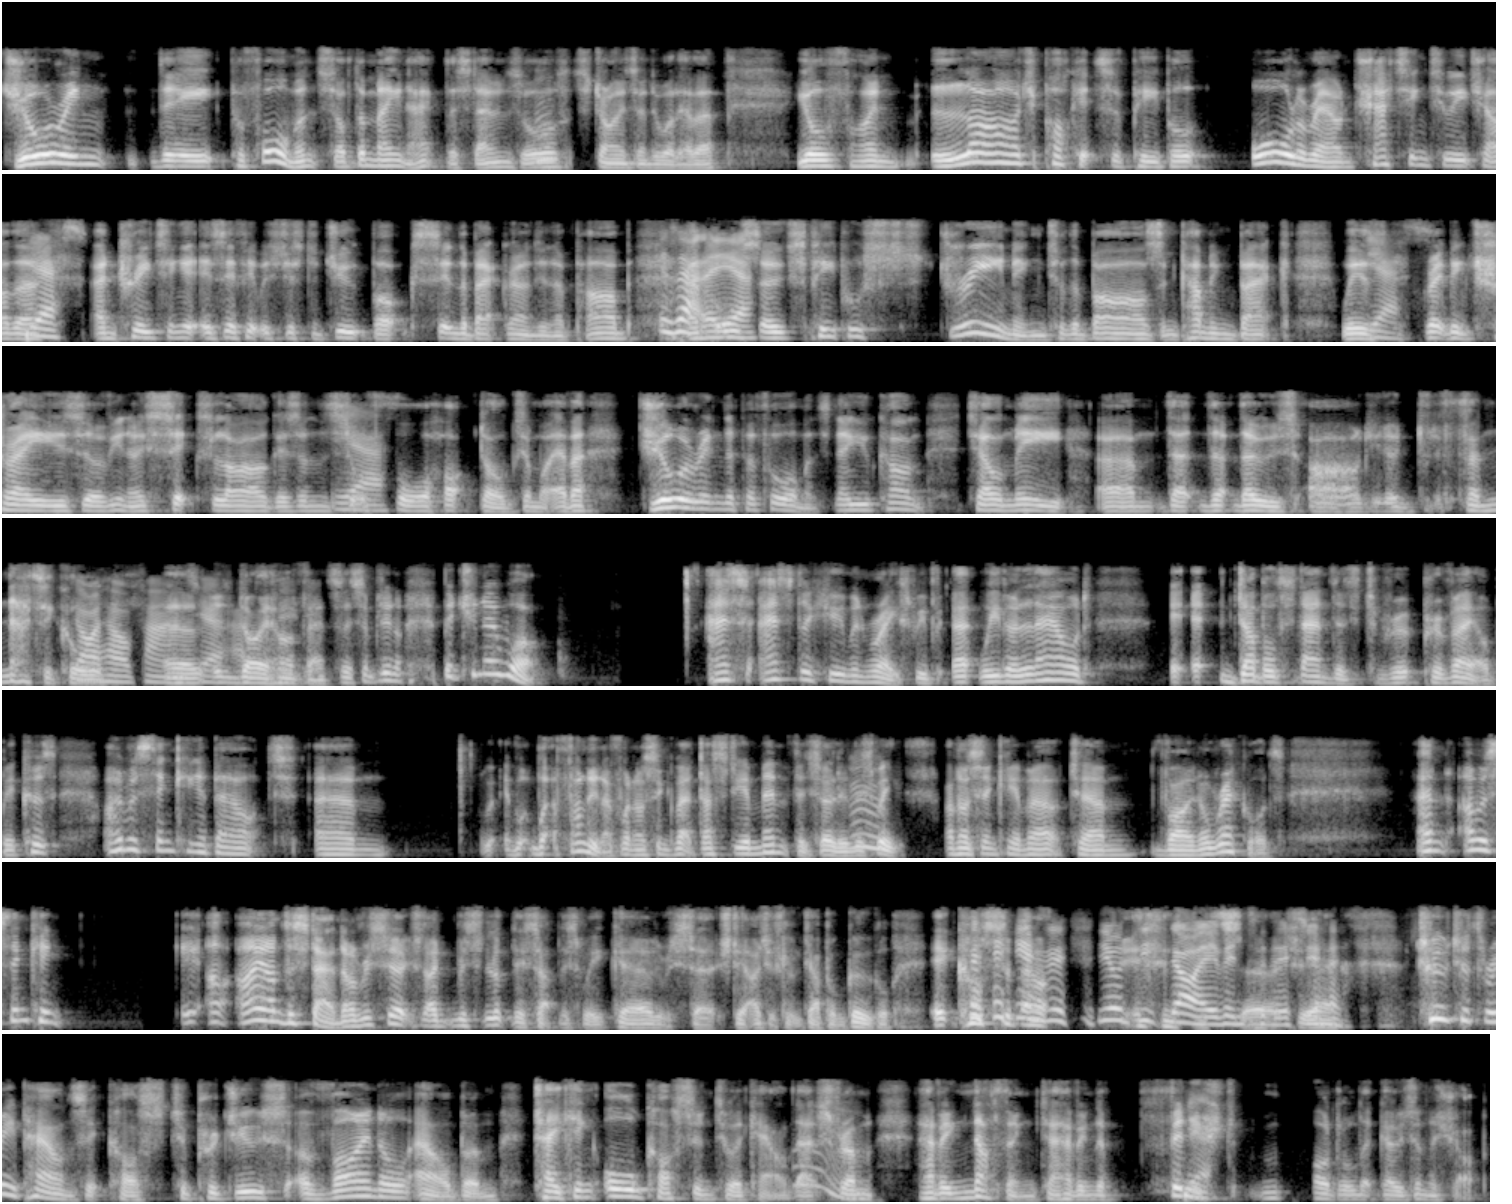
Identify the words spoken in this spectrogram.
during the performance of the main act, the Stones or Mm. Streisand or whatever, you'll find large pockets of people all around chatting to each other Yes. and treating it as if it was just a jukebox in the background in a pub. Exactly, And yeah. also s- people streaming to the bars and coming back with Yes. great big trays of, you know, six lagers and sort Yeah. of four hot dogs and whatever during the performance. Now you can't tell me um, that that those are, you know, fanatical Die-hard fans, yeah, die-hard fans. They're simply not. But you know what? As as the human race, we've uh, we've allowed double standards to pre- prevail because I was thinking about. Um, funnily enough, when I was thinking about Dusty in Memphis earlier this Mm. week, and I was thinking about um, vinyl records, and I was thinking, I I understand. I researched. I looked this up this week. Uh, researched it. I just looked it up on Google. It costs about Your deep dive into this, yeah. yes. two to three pounds it costs to produce a vinyl album, taking all costs into account. That's Hmm. from having nothing to having the finished m model that goes in the shop.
